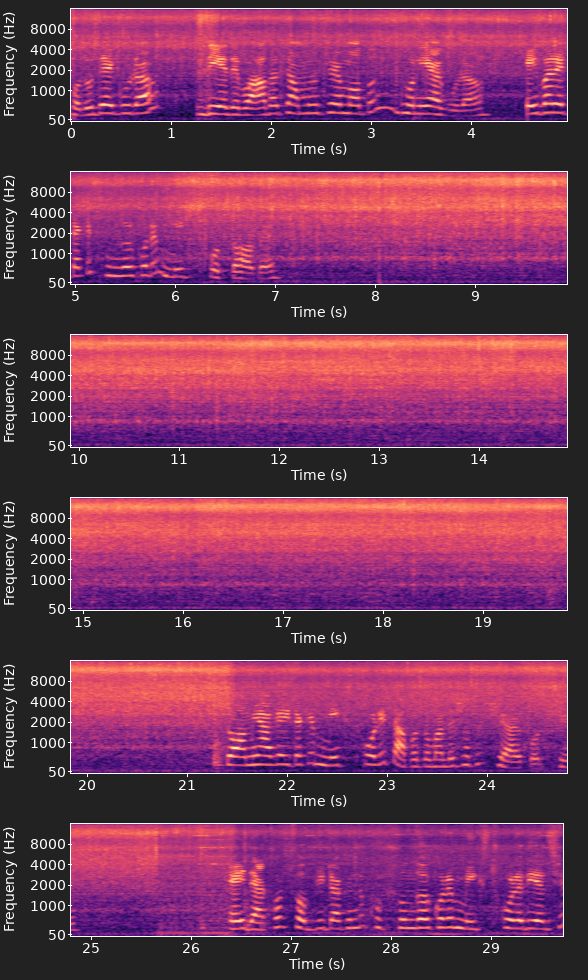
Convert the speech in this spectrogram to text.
হলুদের গুঁড়া, দিয়ে দেবো আধা চামচের মতন ধনিয়া গুঁড়া। এইবার এটাকে সুন্দর করে মিক্স করতে হবে। তো আমি আগে এটাকে মিক্স করি, তারপর তোমাদের সাথে শেয়ার করছি। এই দেখো, সবজিটা কিন্তু খুব সুন্দর করে মিক্সড করে দিয়েছি।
